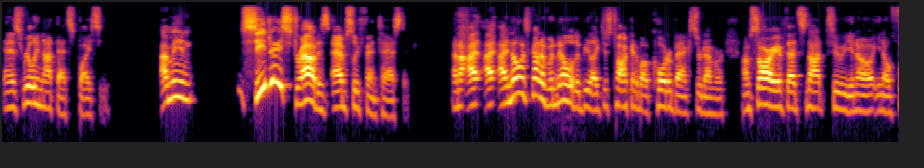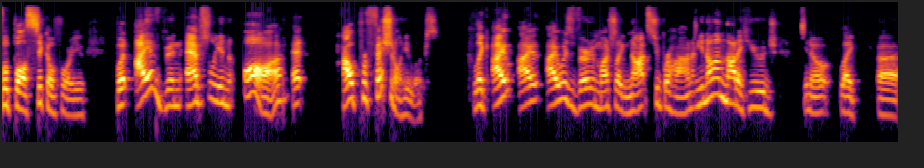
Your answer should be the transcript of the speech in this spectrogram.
And it's really not that spicy. I mean, CJ Stroud is absolutely fantastic. And I, I I know it's kind of vanilla to be like just talking about quarterbacks or whatever. I'm sorry if that's not too you know you know football sicko for you, but I have been absolutely in awe at how professional he looks. Like I I I was very much like not super high on him. You know I'm not a huge you know like uh,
